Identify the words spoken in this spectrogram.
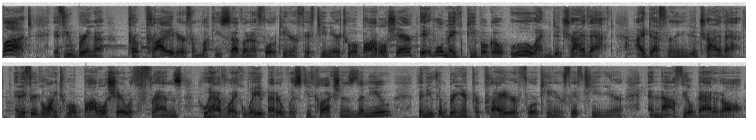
But if you bring a proprietor from Lucky 7, a 14 or 15 year to a bottle share, it will make people go, ooh, I need to try that. I definitely need to try that. And if you're going to a bottle share with friends who have like way better whiskey collections than you, then you can bring your proprietor 14 or 15 year and not feel bad at all.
